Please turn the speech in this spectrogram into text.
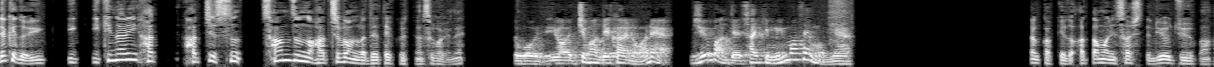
だけど、いいいきなりは八す三寸の8番が出てくるってのはすごいよね。すごい。いや、一番でかいのがね、10番って最近見ませんもんね。なんかけど、頭に刺してるよ、10番。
